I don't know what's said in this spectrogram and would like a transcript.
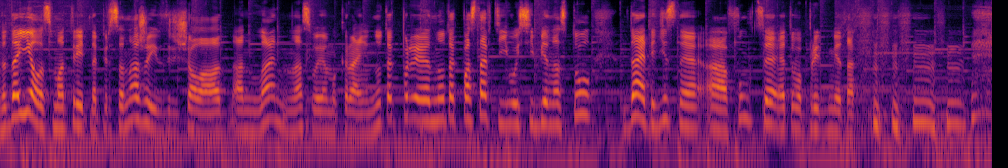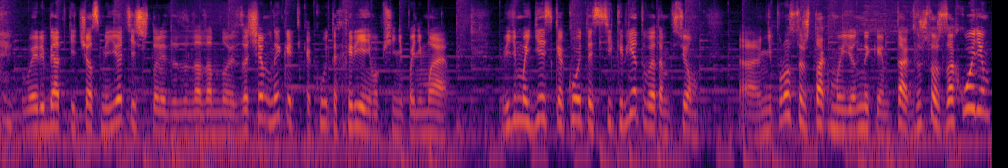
Надоело смотреть на персонажа из решала онлайн на своем экране. Ну так, ну так поставьте его себе на стол. Да, это единственная а, функция этого предмета. Вы, ребятки, что, смеетесь, что ли, надо мной? Зачем ныкать какую-то хрень, вообще не понимаю. Видимо, есть какой-то секрет в этом всем. А, не просто же так мы ее ныкаем. Так, ну что ж, заходим.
